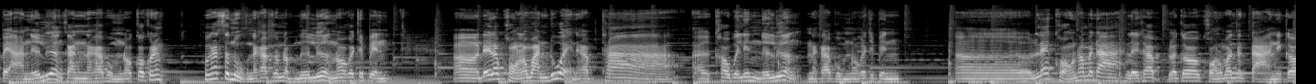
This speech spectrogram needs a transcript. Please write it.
ไปอ่านเนื้อเรื่องกันนะครับผมเนาะก็ค่อนข้างสนุกนะครับสำหรับเนื้อเรื่องเนาะก็จะเป็นได้รับของรางวัลด้วยนะครับ ถ้าเข้าไปเล่นเนื้อเรื่องนะครับ ผมเนาะก็จะเป็น แลกของธรรมดาเลยครับ แล้วก็ของรางวัลต่างๆเนี่ยก็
